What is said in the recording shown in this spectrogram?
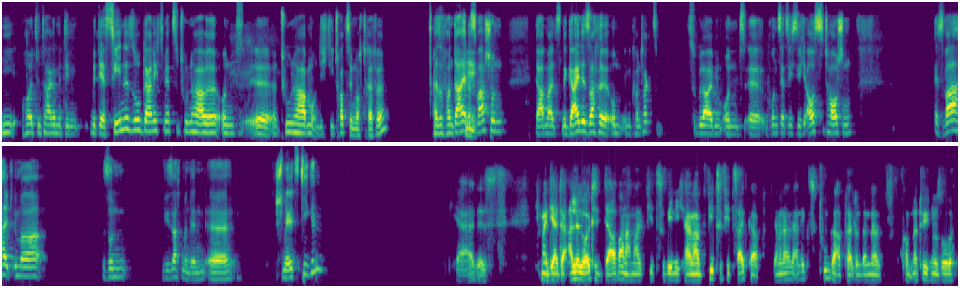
die heutzutage mit, dem, mit der Szene so gar nichts mehr zu tun habe und äh, tun haben und ich die trotzdem noch treffe. Also von daher, hm. das war schon damals eine geile Sache, um in Kontakt zu, zu bleiben und äh, grundsätzlich sich auszutauschen es war halt immer so ein, wie sagt man denn, äh, Schmelztiegel? Ja, das, ich meine, die hatte alle Leute, die da waren, haben halt viel zu wenig, haben halt viel zu viel Zeit gehabt. Die haben halt nichts zu tun gehabt halt und dann kommt natürlich nur so,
